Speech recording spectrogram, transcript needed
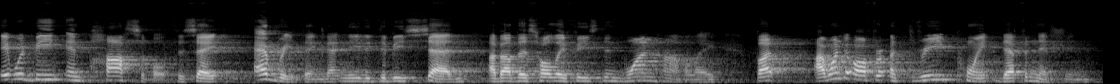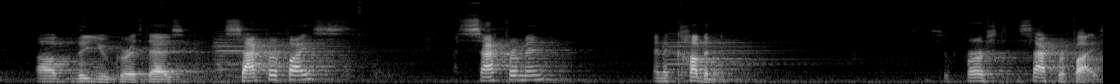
It would be impossible to say everything that needed to be said about this holy feast in one homily, but I want to offer a three point definition of the Eucharist as sacrifice, a sacrament, and a covenant. So, first, sacrifice.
